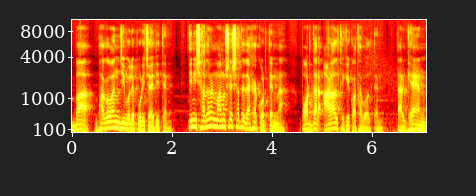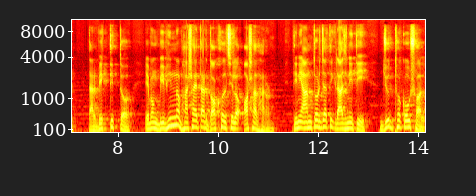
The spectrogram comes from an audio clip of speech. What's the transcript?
বা ভগবানজি বলে পরিচয় দিতেন। তিনি সাধারণ মানুষের সাথে দেখা করতেন না, পর্দার আড়াল থেকে কথা বলতেন। তার জ্ঞান, তার ব্যক্তিত্ব এবং বিভিন্ন ভাষায় তার দখল ছিল অসাধারণ। তিনি আন্তর্জাতিক রাজনীতি, যুদ্ধ কৌশল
